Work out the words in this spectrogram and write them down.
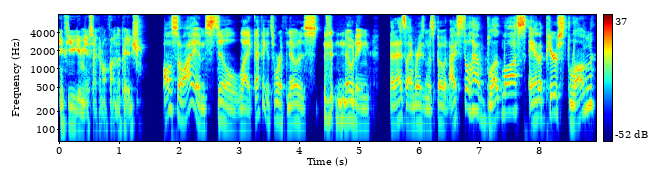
if you give me a second i'll find the page Also, I am still like I think it's worth notice noting that as I'm raising this boat, I still have blood loss and a pierced lung.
